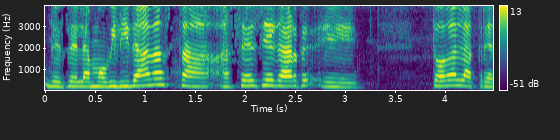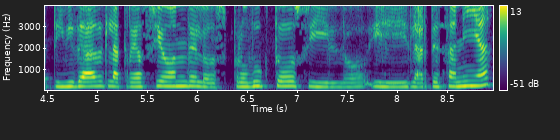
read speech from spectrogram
desde la movilidad hasta hacer llegar eh, toda la creatividad, la creación de los productos y, lo, y la artesanía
